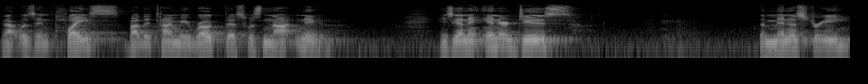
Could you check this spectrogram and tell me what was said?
that was in place by the time he wrote this was not new. He's going to introduce the ministry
